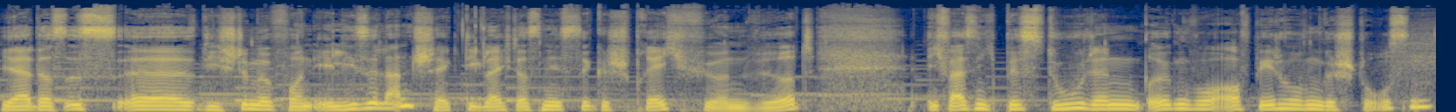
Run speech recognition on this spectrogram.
Ja, das ist äh, die Stimme von Elise Landscheck, die gleich das nächste Gespräch führen wird. Ich weiß nicht, bist du denn irgendwo auf Beethoven gestoßen?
